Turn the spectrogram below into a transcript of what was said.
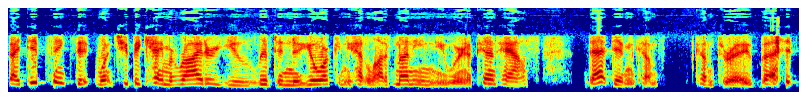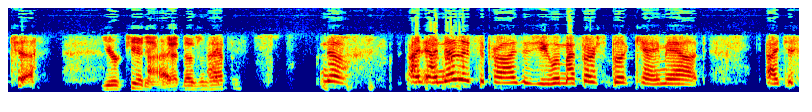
I, I did think that once you became a writer, you lived in New York and you had a lot of money and you were in a penthouse. That didn't come come through, but uh, you're kidding. Uh, that doesn't I, happen. No, I, I know that surprises you. When my first book came out, I just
